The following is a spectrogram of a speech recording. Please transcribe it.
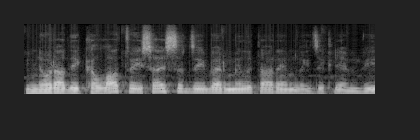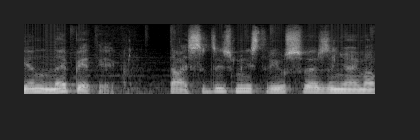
Viņi norādīja, ka Latvijas aizsardzība ar militāriem līdzekļiem vien nepietiek. Tā aizsardzības ministrija uzsvēra ziņojumā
